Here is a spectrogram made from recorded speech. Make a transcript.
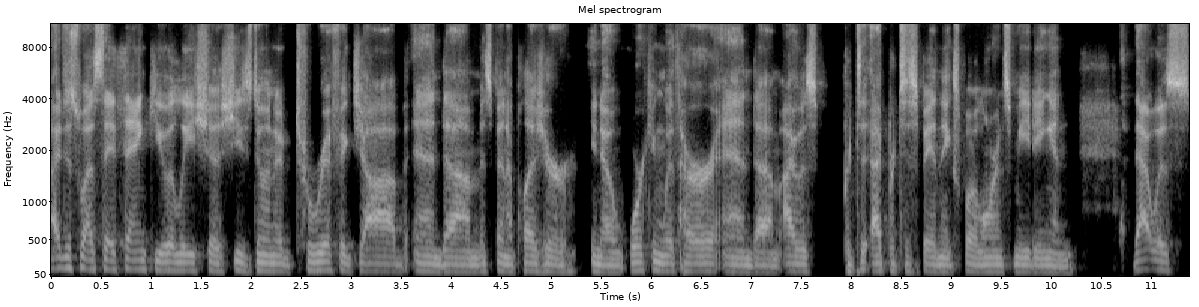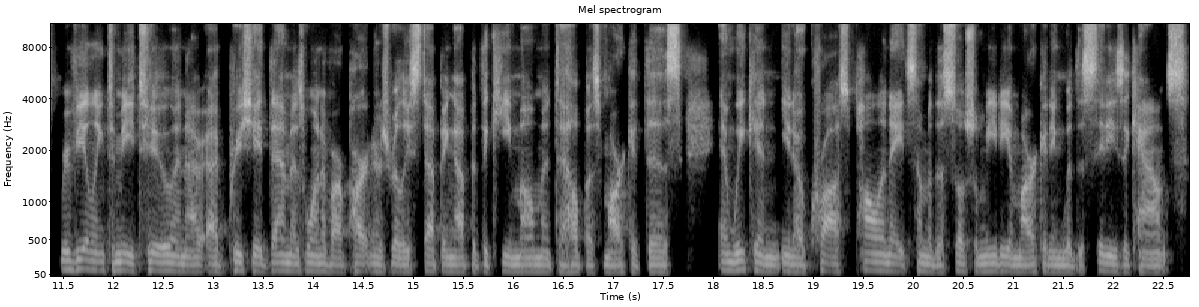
I just want to say thank you, Alicia. She's doing a terrific job, and um, it's been a pleasure, you know, working with her. And um, I was I participated in the Explore Lawrence meeting, and that was revealing to me too. And I, I, appreciate them as one of our partners really stepping up at the key moment to help us market this. And we can, you know, cross pollinate some of the social media marketing with the city's accounts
